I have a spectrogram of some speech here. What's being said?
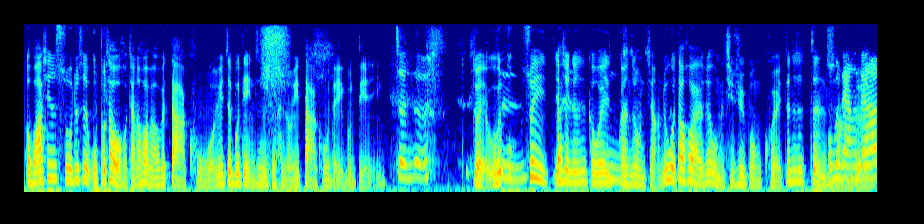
哦，我要先说，就是我不知道我讲到后面会不会大哭哦，因为这部电影真的是很容易大哭的一部电影。真的，对我，所以要先跟各位嗯观众讲，如果到后来就是我们情绪崩溃，真的是正常我们两个等。下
